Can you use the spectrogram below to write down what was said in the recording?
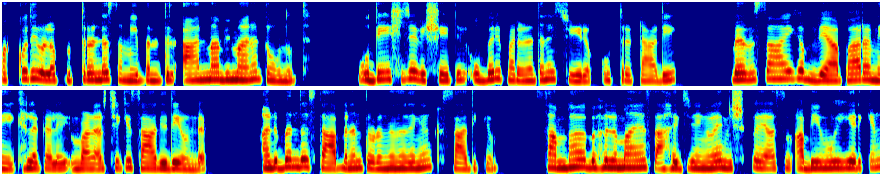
പക്വതയുള്ള പുത്രന്റെ സമീപനത്തിൽ ആത്മാഭിമാനം തോന്നും. ഉദ്ദേശിച്ച വിഷയത്തിൽ ഉപരിപഠനത്തിന് ചേരും. ഉത്രട്ടാതി വ്യവസായിക വ്യാപാര മേഖലകളിൽ വളർച്ചയ്ക്ക് സാധ്യതയുണ്ട്. അനുബന്ധ സ്ഥാപനം തുടങ്ങുന്നതിന് സാധിക്കും. സംഭവബഹുലമായ സാഹചര്യങ്ങളെ നിഷ്പ്രയാസം അഭിമുഖീകരിക്കാൻ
